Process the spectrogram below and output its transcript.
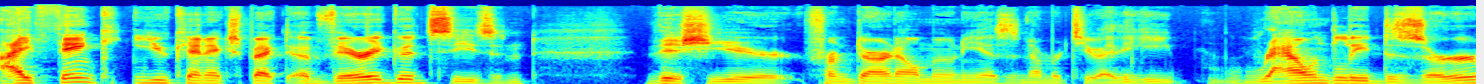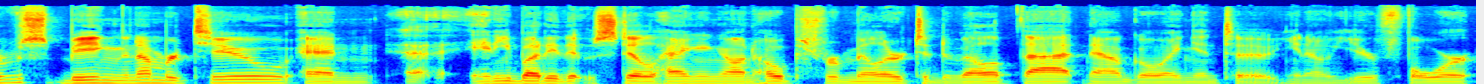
I think you can expect a very good season this year from Darnell Mooney as a number two. I think he roundly deserves being the number two, and uh, anybody that was still hanging on hopes for Miller to develop that now going into you know year four.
